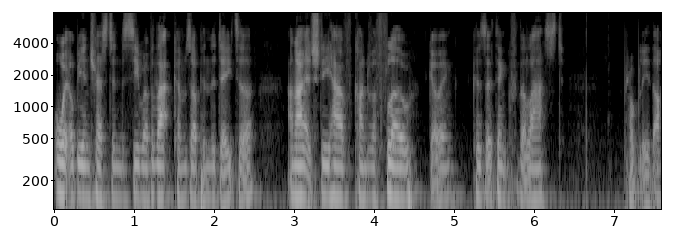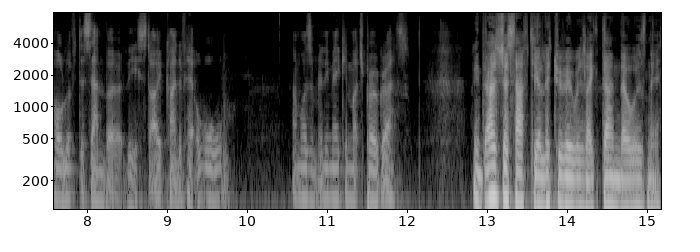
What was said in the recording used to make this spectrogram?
or it'll be interesting to see whether that comes up in the data. And I actually have kind of a flow going because I think for the last probably the whole of December at least, I kind of hit a wall and wasn't really making much progress. I mean, that was just after your lit review was like done, though, wasn't it?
